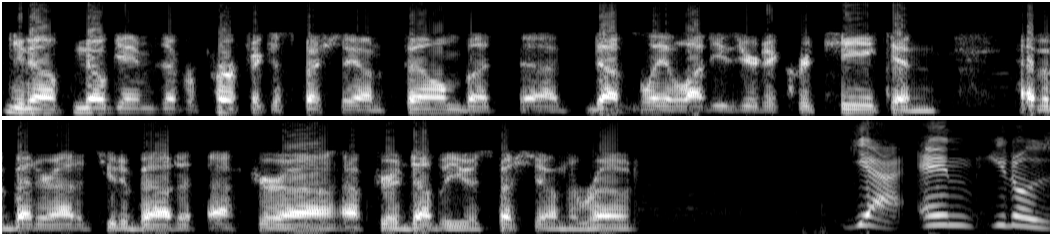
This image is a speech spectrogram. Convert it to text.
you know no game's ever perfect, especially on film. But uh, it's definitely a lot easier to critique and have a better attitude about it after uh, after a W, especially on the road. Yeah, and you know,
